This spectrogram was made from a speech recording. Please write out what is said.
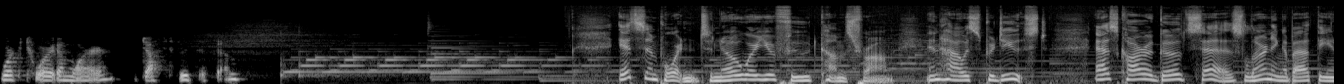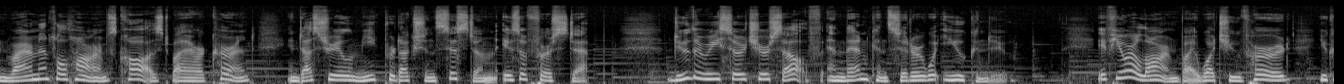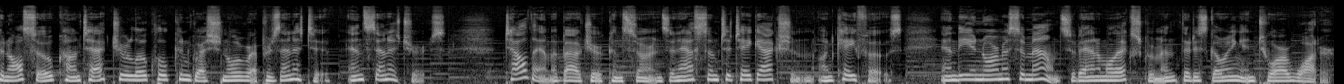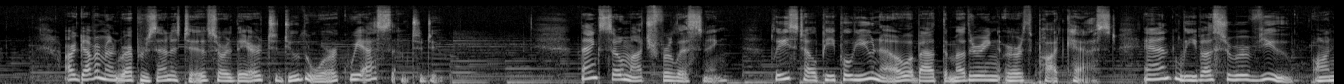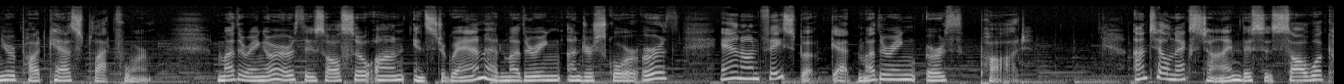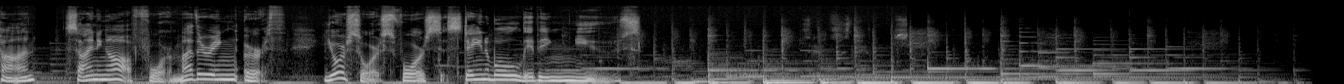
work toward a more just food system. It's important to know where your food comes from and how it's produced. As Kara Goetz says, learning about the environmental harms caused by our current industrial meat production system is a first step. Do the research yourself and then consider what you can do. If you're alarmed by what you've heard, you can also contact your local congressional representative and senators. Tell them about your concerns and ask them to take action on CAFOs and the enormous amounts of animal excrement that is going into our water. Our government representatives are there to do the work we ask them to do. Thanks so much for listening. Please tell people you know about the Mothering Earth podcast and leave us a review on your podcast platform. Mothering Earth is also on Instagram at mothering underscore earth and on Facebook at Mothering Earth Pod. Until next time, this is Salwa Khan signing off for Mothering Earth your source for sustainable living news.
